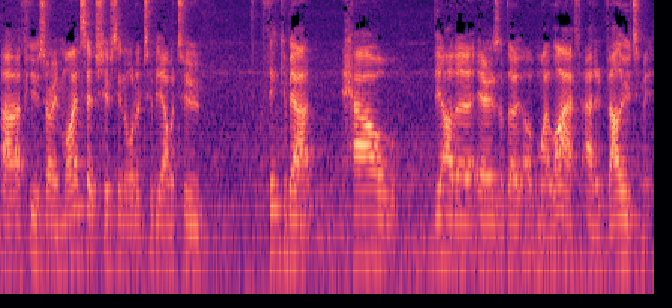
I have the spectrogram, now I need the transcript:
uh, a few, sorry, mindset shifts in order to be able to think about how the other areas of, the, of my life added value to me.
